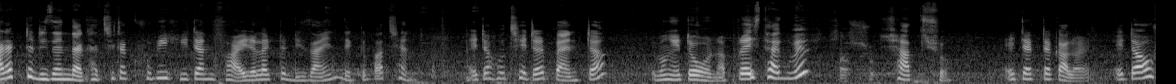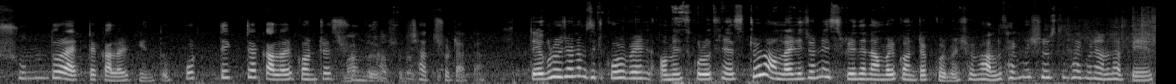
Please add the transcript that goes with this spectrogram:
আরেকটা ডিজাইন দেখাচ্ছি এটা খুবই হিট অ্যান্ড ভাইরাল একটা ডিজাইন দেখতে পাচ্ছেন? এটা হচ্ছে এটার প্যান্টটা এবং এটা ওনা প্রাইস থাকবে? সাতশো। সাতশো। এটা একটা কালার এটাও সুন্দর একটা কালার কিন্তু। প্রত্যেকটা কালার কন্ট্রাস্ট সুন্দর। সাতশো টাকা। তো এগুলোর জন্য ভিজিট করবেন ওমেন্স ক্লোথিং স্টোর অনলাইনের জন্য স্ক্রিনের নাম্বারে কন্ট্যাক্ট করবেন। সব ভালো থাকবেন সুস্থ থাকবেন আল্লাহ হাফেজ।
